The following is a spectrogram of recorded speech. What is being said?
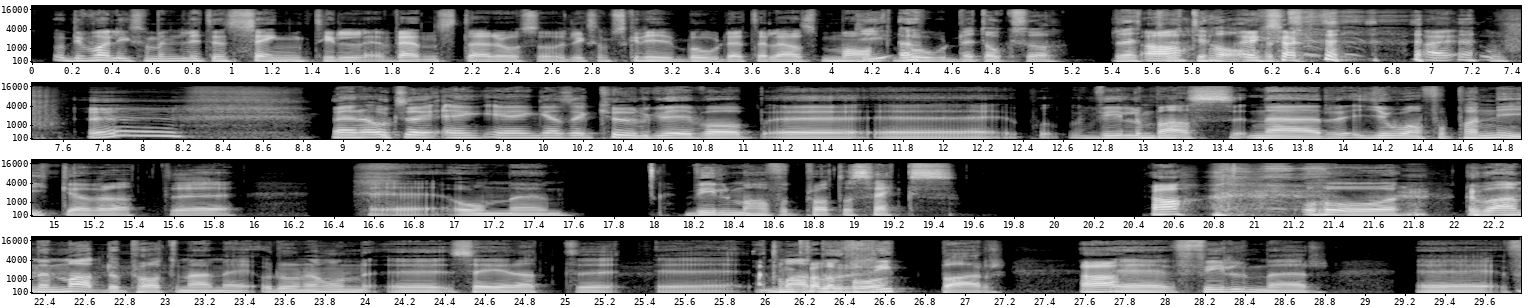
Och det var liksom en liten säng till vänster och så liksom skrivbordet eller hans Det är matbord. öppet också. Rätt Ja, ut i havet. exakt. Nej. Men också en, en ganska kul grej var eh, eh, Vilmas, när Johan får panik över att eh, eh, om eh, Vilma har fått prata sex. ja, Och då var med Maddo och pratade med mig och då när hon eh, säger att, Att Maddo rippar ja. filmer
